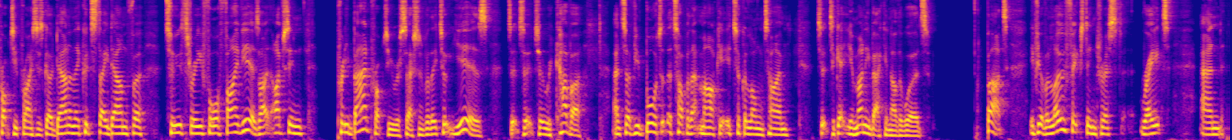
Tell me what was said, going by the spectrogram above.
property prices go down and they could stay down for two, three, four, five years. I, have seen pretty bad property recessions where they took years to, to, to, recover. And so if you bought at the top of that market, it took a long time to, to get your money back, in other words. But if you have a low fixed interest rate and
